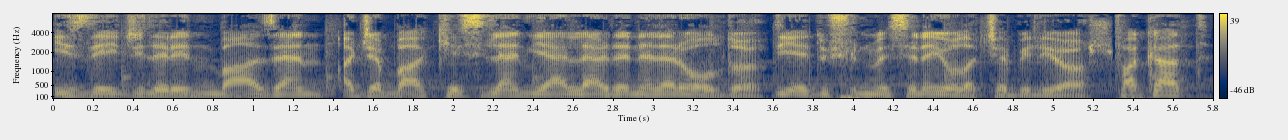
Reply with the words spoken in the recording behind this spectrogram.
izleyicilerin bazen acaba kesilen yerlerde neler oldu diye düşünmesine yol açabiliyor. Fakat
